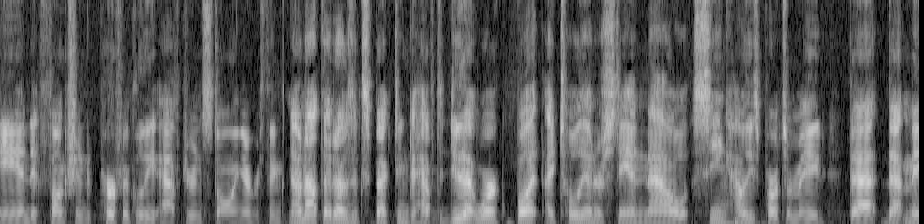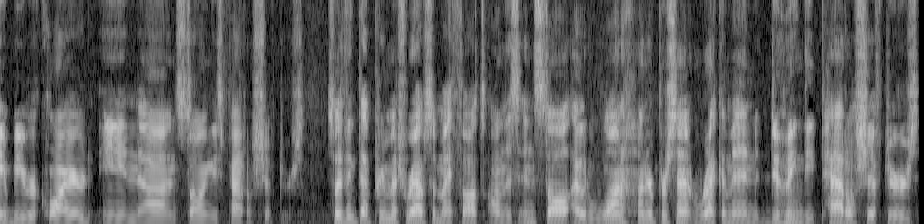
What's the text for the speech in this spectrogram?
and it functioned perfectly after installing everything. Now, not that I was expecting to have to do that work, but I totally understand now, seeing how these parts are made, that that may be required in uh, installing these paddle shifters. So I think that pretty much wraps up my thoughts on this install. I would 100% recommend doing the paddle shifters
